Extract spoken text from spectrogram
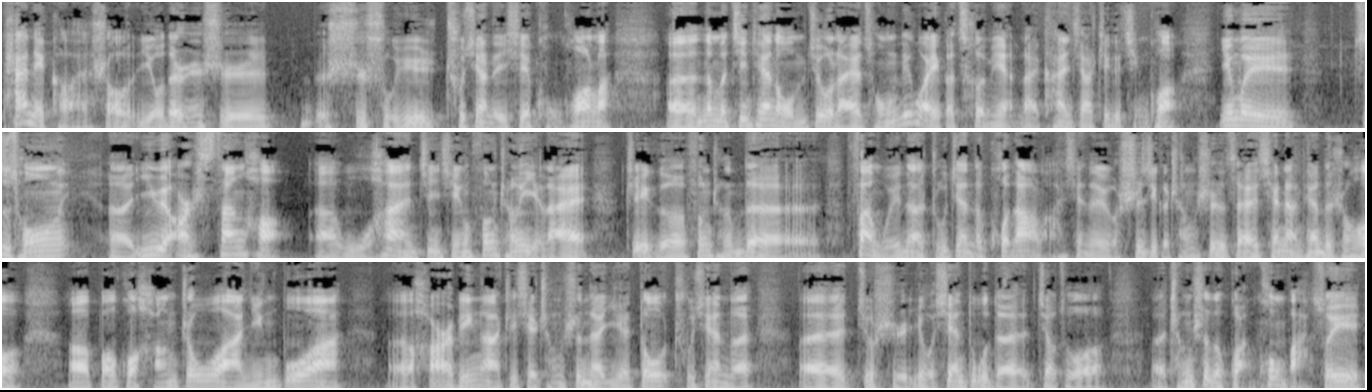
panic 啊，稍有的人是是属于出现了一些恐慌了。呃，那么今天呢，我们就来从另外一个侧面来看一下这个情况，因为自从呃一月二十三号。呃，武汉进行封城以来，这个封城的范围呢，逐渐的扩大了。现在有十几个城市，在前两天的时候，呃，包括杭州啊、宁波啊、呃、哈尔滨啊这些城市呢，也都出现了呃，就是有限度的叫做呃城市的管控吧。所以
